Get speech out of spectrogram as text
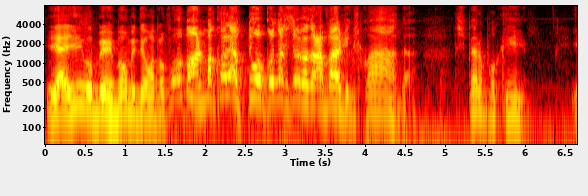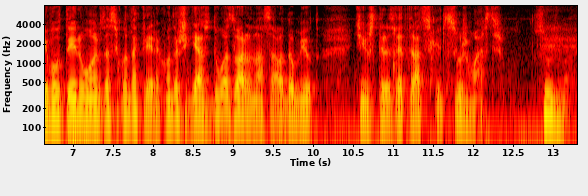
E aí o meu irmão me deu uma prova. Falou, mano, mas qual é a tua? Quando é que você vai gravar? Eu digo, esquadra, espera um pouquinho. E voltei no ônibus da segunda-feira. Quando eu cheguei às duas horas na sala do Milton, tinha os três retratos escritos Sujo um Astro. Sujo Astro.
